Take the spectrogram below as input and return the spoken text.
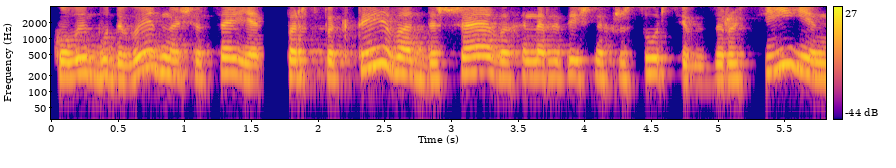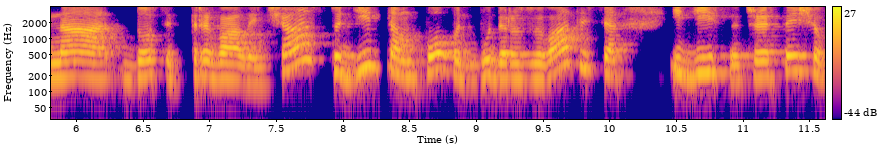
коли буде видно, що це є перспектива дешевих енергетичних ресурсів з Росії на досить тривалий час, тоді там попит буде розвиватися, і дійсно через те, що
